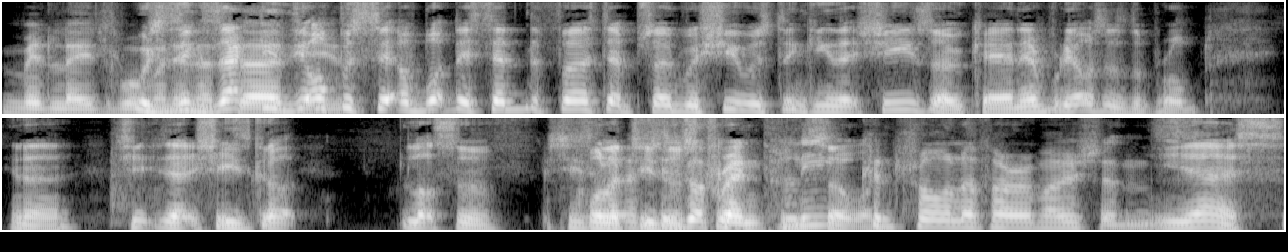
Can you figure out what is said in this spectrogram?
middle-aged woman. Which is exactly the opposite of what they said in the first episode, where she was thinking that she's okay and everybody else is the problem. You know, she that she's got lots of She's qualities got, she's of got strength complete and so on. control of her emotions. Yes,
